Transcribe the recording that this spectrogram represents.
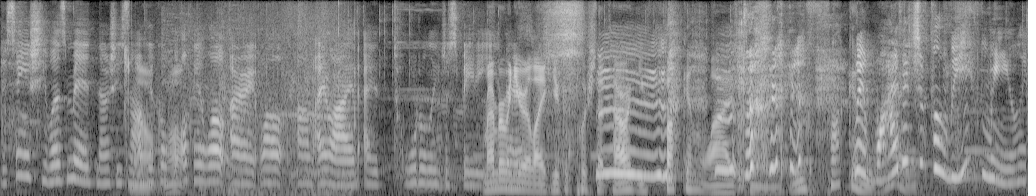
You're saying she was mid, now she's not. Okay, go, go. well. Okay, well, alright, well, um, I lied. I totally just baited Remember you when you were like, you could push that tower? You fucking lied. You fucking Wait, why lied. did you believe me? Like,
